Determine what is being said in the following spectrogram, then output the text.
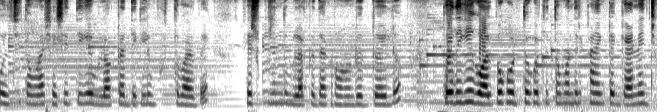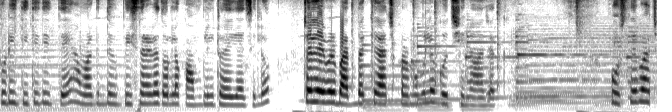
বলছি? তোমরা শেষের দিকে ব্লগটা দেখলে বুঝতে পারবে। শেষ পর্যন্ত ব্লগটা দেখার অনুরোধ রইল। তো এদিকে গল্প করতে করতে তোমাদের খানিকটা জ্ঞানের ঝুড়ি দিতে দিতে আমার কিন্তু বিছানাটা তোলা কমপ্লিট হয়ে গেছিল। চলো এবার বাদবাকি কাজকর্মগুলো গুছিয়ে নেওয়া যাক। বুঝতে পারছ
